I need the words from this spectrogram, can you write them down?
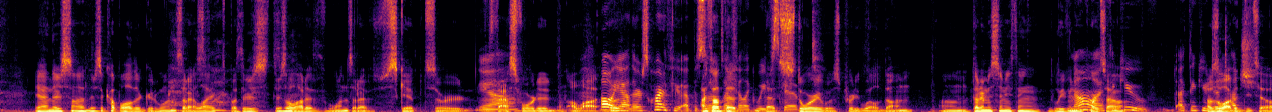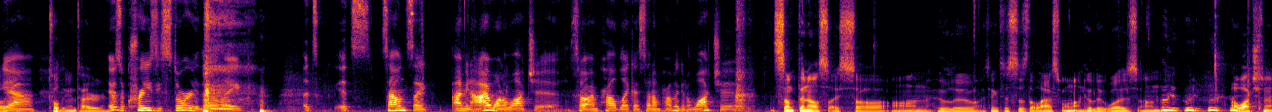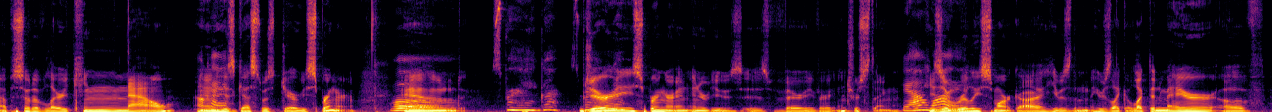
yeah. And there's some, there's a couple other good ones that I liked, but there's there's a lot of ones that I've skipped or Yeah. fast forwarded a lot. oh yeah, there's quite a few episodes. I, thought that feel like we've that skipped. story was pretty well done. Um, did I miss anything? Leaving no, any I think out? you. I think you That was a lot of detail. Yeah, Told the entire. it was a crazy story though. Like, it's it's sounds like. I mean, I want to watch it, so I'm probably like I said, I'm probably gonna watch it. Something else I saw on Hulu. I think this is the last one on Hulu. Was um, Hulu. I watched an episode of Larry King Now, and Okay. his guest was Jerry Springer. Whoa. And Springer, Springer. Jerry Springer in interviews is very, very interesting. Yeah, he's why? a really smart guy. He was the he was like elected mayor of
